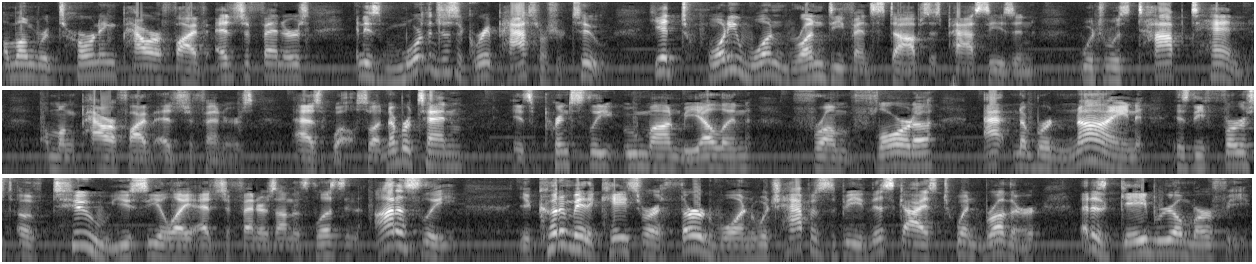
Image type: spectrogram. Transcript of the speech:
among returning Power 5 edge defenders, and is more than just a great pass rusher, too. He had 21 run defense stops this past season, which was top 10 among Power 5 edge defenders as well. So at number 10 is Princely Umanmielen from Florida. At number nine is the first of two UCLA edge defenders on this list. And honestly, you could have made a case for a third one, which happens to be this guy's twin brother. That is Gabriel Murphy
